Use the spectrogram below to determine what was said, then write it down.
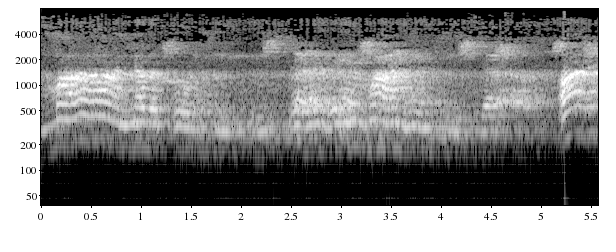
मानव को ही ईश्वर मान लिया। और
